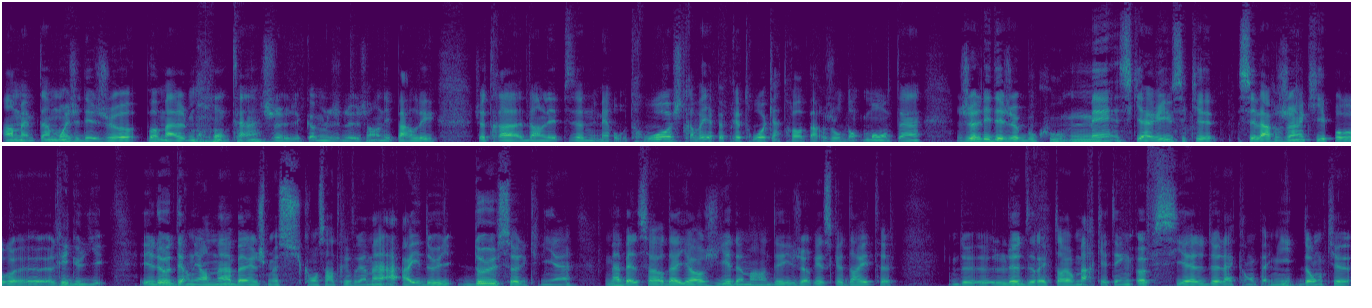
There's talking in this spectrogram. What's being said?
En même temps, moi j'ai déjà pas mal mon temps, je, comme je- j'en ai parlé, je dans l'épisode numéro 3, je travaille à peu près 3-4 heures par jour, donc mon temps, je l'ai déjà beaucoup, mais ce qui arrive, c'est que c'est l'argent qui est pas euh, régulier. Et là, dernièrement, ben, je me suis concentré vraiment à aider deux seuls clients. Ma belle-sœur, d'ailleurs, j'y ai demandé, je risque d'être de, le directeur marketing officiel de la compagnie. Donc, euh,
